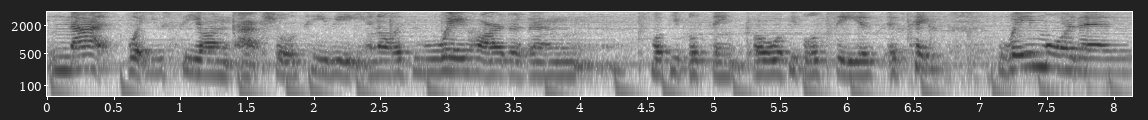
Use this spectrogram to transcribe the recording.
not what you see on actual TV. You know, it's way harder than what people think or what people see. It's, it takes way more than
